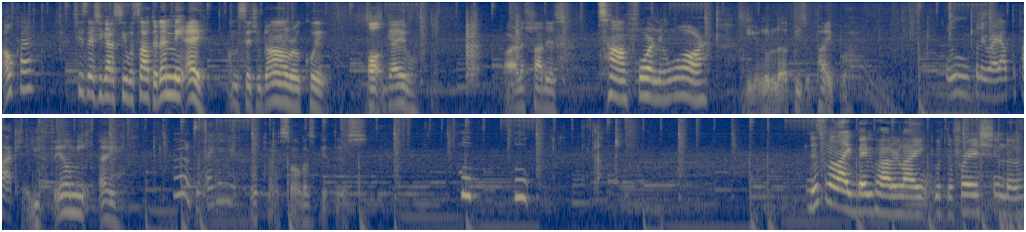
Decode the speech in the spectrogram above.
Okay. She said she got to see what's out there. That mean, hey, I'm gonna sit you down real quick. Alt Gable. All right, let's try this. Tom Ford Noir. Give you a new little piece of paper. Ooh, pull it right out the pocket. You feel me? Hey. Mm, just like that. Okay, so let's get this. Boop, boop. This smell like baby powder, like with the fresh and the,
